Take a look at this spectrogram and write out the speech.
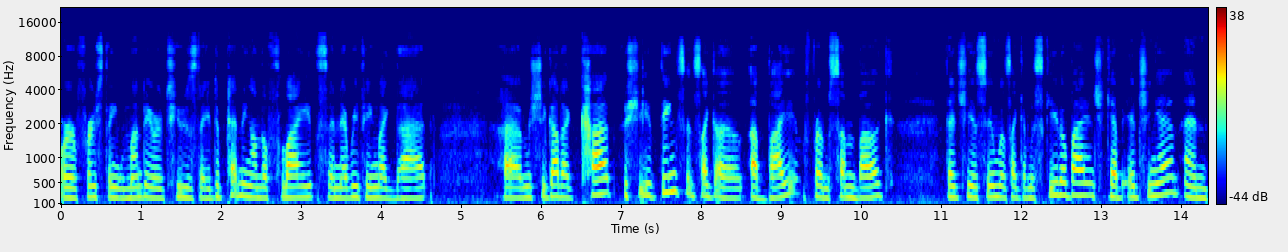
or first thing Monday or Tuesday, depending on the flights and everything like that. Um, she got a cut. She thinks it's like a, a bite from some bug that she assumed was like a mosquito bite, and she kept itching it, and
